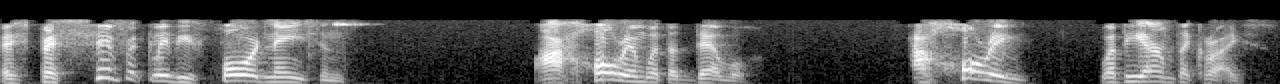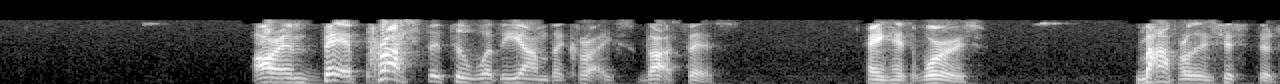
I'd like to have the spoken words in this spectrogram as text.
and specifically these four nations, are whoring with the devil, are whoring with the Antichrist, are in bed prostitute with the Antichrist, God says, in his words. My brother and sister,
